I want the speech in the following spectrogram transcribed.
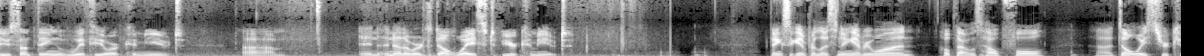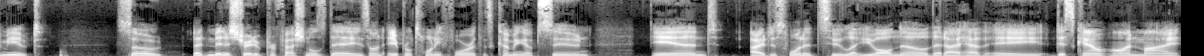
do something with your commute um, and in other words don't waste your commute Thanks again for listening, everyone. Hope that was helpful. Uh, don't waste your commute. So, Administrative Professionals Day is on April 24th. It's coming up soon. And I just wanted to let you all know that I have a discount on my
